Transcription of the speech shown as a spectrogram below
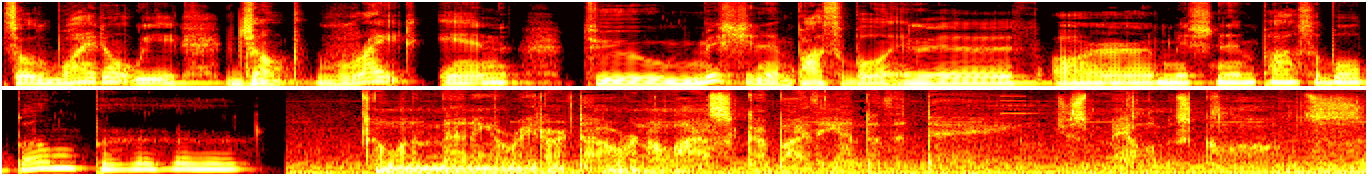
So why don't we jump right in to Mission Impossible with our Mission Impossible bumper? I want him manning a radar tower in Alaska by the end of the day. Just mail him his clothes.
